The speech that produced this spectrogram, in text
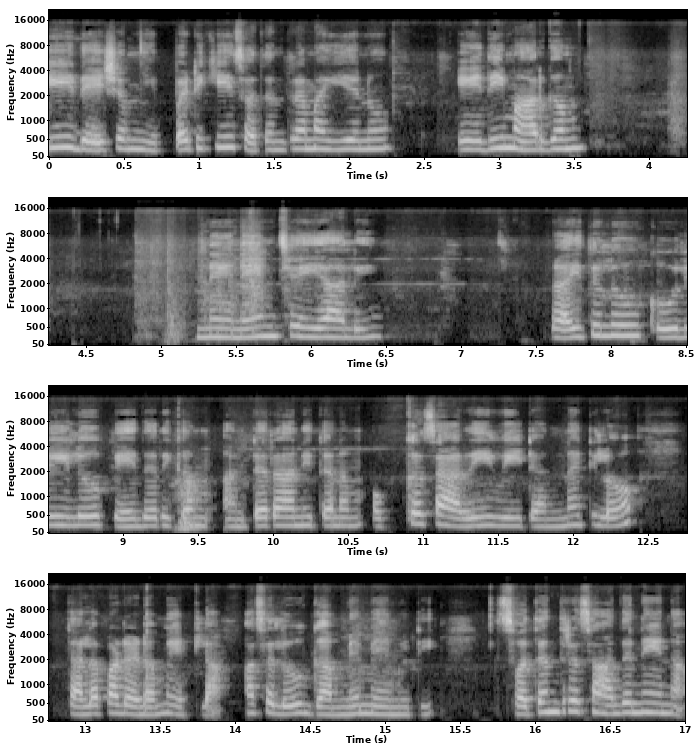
ఈ దేశం ఇప్పటికీ స్వతంత్రమయ్యేను? ఏది మార్గం? నేనేం చేయాలి? రైతులు కూలీలు పేదరికం అంటరానితనం ఒక్కసారి వీటన్నిటిలో తలపడడం ఎట్లా? అసలు గమ్యం ఏమిటి స్వతంత్ర సాధనేనా?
